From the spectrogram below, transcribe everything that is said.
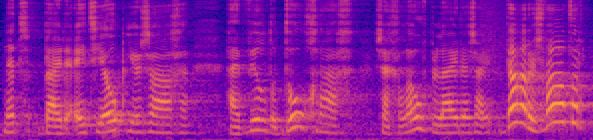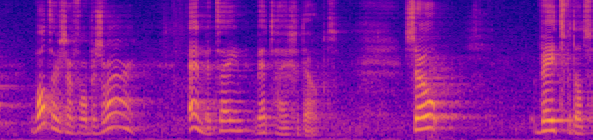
net bij de Ethiopiër zagen. Hij wilde dolgraag zijn geloof beleiden. Hij zei, daar is water, wat is er voor bezwaar? En meteen werd hij gedoopt. Zo weten we dat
